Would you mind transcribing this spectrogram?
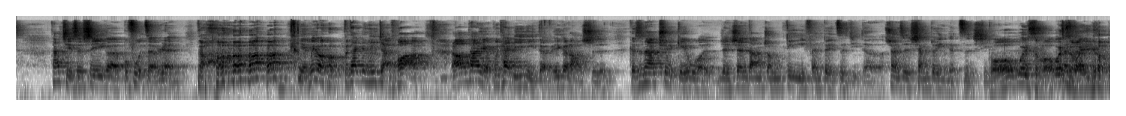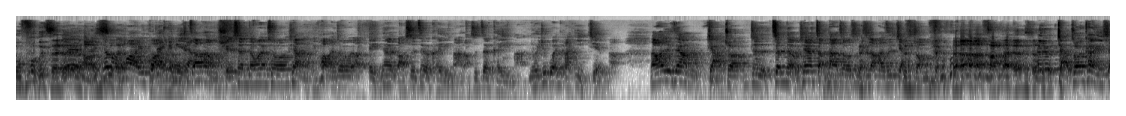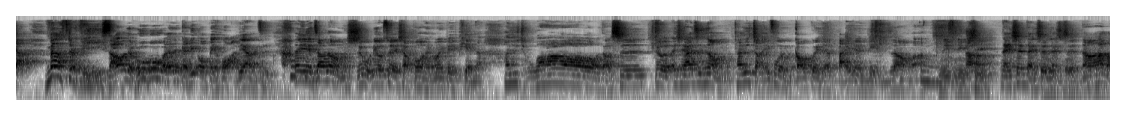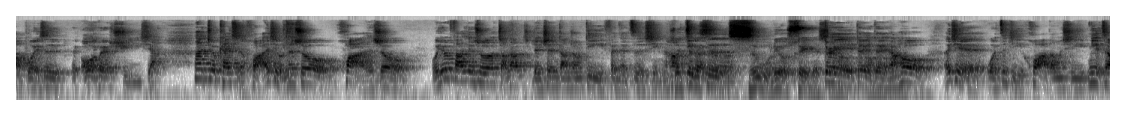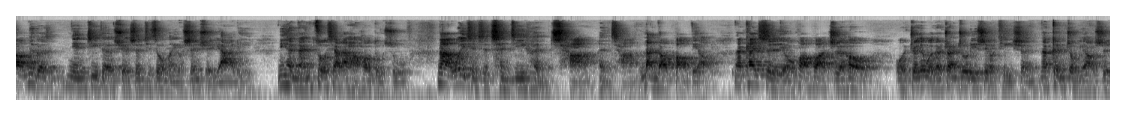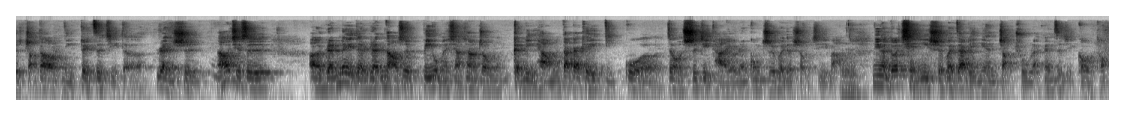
他其实是一个不负责任，也没有不太跟你讲话，然后他也不太理你的一个老师，可是他却给我人生当中第一份对自己的算是相对应的自信。哦，为什么？为什么一个不负责任老师？你画一画，你也知道那种学生都会说，像你画完之后，哎，那老师这个可以吗？老师这个可以吗？你会去问他意见吗？然后就这样假装，就是真的。我现在长大之后是知道他是假装的，他就假装看一下 masterpiece，然后就呼呼，还是改立欧北画这样子。那你也知道，那种十五六岁的小朋友很容易被骗啊。他就觉得哇哦，老师就，而且他是那种，他是长一副很高贵的白人脸，你知道吗？女女性，男生男生男生。然后他老婆也是偶尔会许一下，那就开始画。而且我那时候画的时候。我就发现说，找到人生当中第一份的自信，然后这个是十五六岁的时候，对对对，然后而且我自己画东西，你也知道，那个年纪的学生，其实我们有升学压力，你很难坐下来好好读书。那我以前其实成绩很差，很差，烂到爆掉。那开始有画画之后，我觉得我的专注力是有提升。那更重要是找到你对自己的认识，然后其实。呃，人类的人脑是比我们想象中更厉害，我们大概可以抵过这种十几台有人工智慧的手机吧。嗯，你很多潜意识会在里面找出来跟自己沟通。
